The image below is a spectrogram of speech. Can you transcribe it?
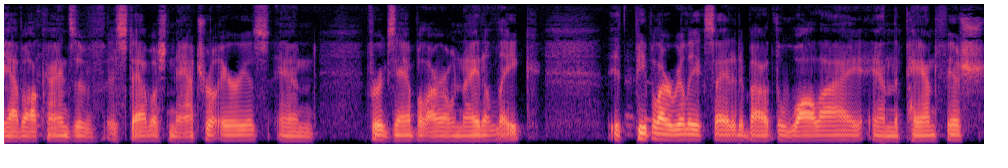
have all kinds of established natural areas, and for example, our Oneida Lake. It, people are really excited about the walleye and the panfish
